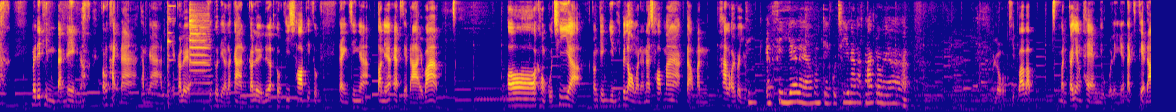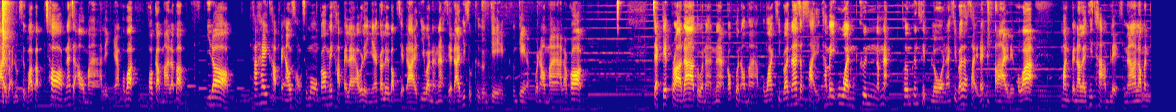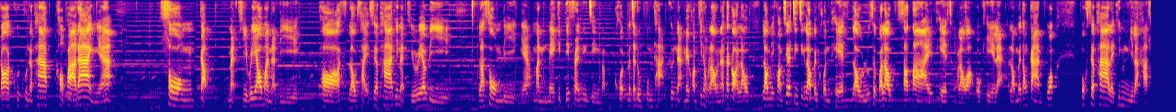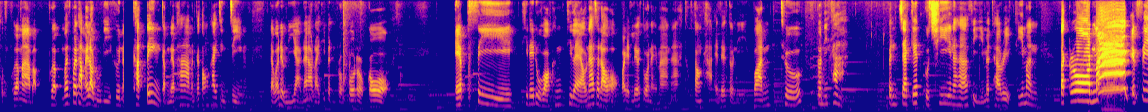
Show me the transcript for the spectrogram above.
ไม่ได้พิมพ์แบงก์เองเนาะต้องถ่ายนาทำงานอะไรเงี้ยก็เลยซื้อตัวเดียวละกันก็เลยเลือกตัวที่ชอบที่สุด แต่จริงๆอะตอนนี้แอบเสียดายว่าอ๋อของกุชชี่อะ กางเกงยีนที่ไปลองวันนั้นนะชอบมาก แต่มัน 500 กว่ายู FC แย่แล้วกางเกงกุชชี่น่ารักมากเลยอะโรคิดว่าแบบมันก็ยังแพงอยู่อะไรเงี้ย แต่เสียดายว่ะรู้สึกว่าแบบชอบน่าจะเอามาอะไรเงี้ย เพราะว่าพอกลับมาแล้วแบบอีดอกถ้าให้ขับไปเอา 2 ชั่วโมงก็ไม่ขับไปแล้วอะไรเงี้ย ก็เลยแบบเสียดายที่วันนั้นนะเสียดายที่สุดคือกางเกงกางเกงอะควรเอามาแล้วก็แจ็คเก็ตปราด้าตัวนั้นน่ะก็ควรเอามา เพราะว่าคิดว่าน่าจะใส่ถ้าไม่อ้วนขึ้นน้ำหนัก เพิ่มขึ้น 10 โลนะคิดว่าจะใส่ได้ถึงตายเลยเพราะว่ามันเป็นอะไรที่ timeless นะแล้วมันก็คุณภาพของปราด้าอย่างเงี้ยทรงกับ material มันอะดี พอเราใส่เสื้อผ้าที่ material ดีและทรงดีอย่างเงี้ยมัน make it different จริง ๆ แบบคนมันจะดูภูมิฐานขึ้นอะในความคิดของเรานะแต่ก่อนเราเรามีความเชื่อจริง ๆ เราเป็นคนเทส เรารู้สึกว่าเราสไตล์เทสของเราอะโอเคแหละ เราไม่ต้องการพวกพวกเสื้อผ้าอะไรที่มันมีราคาสูงเพื่อมาแบบ พื่อเพื่อเพื่อทำให้เราดูดีขึ้นคัตติ้งกับเนื้อผ้ามันก็ต้องให้จริง ๆ แต่ว่าเดี๋ยวนี้อยากได้อะไรที่เป็นโลโก้โลโก้ FC ที่ได้ดูวอล์กครั้งที่แล้วน่าจะเดาออกว่าเอ็ดเลือกตัวไหนมานะ ถูกต้องค่ะ เอ็ดเลือกตัวนี้ one two ตัวนี้ค่ะ เป็นแจ็คเก็ตกุชชี่นะฮะ สีเมทัลลิกที่มันตะโกนมาก FC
